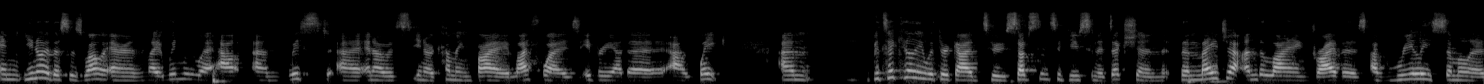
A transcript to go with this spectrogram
and you know this as well, Aaron. Like when we were out um, west, uh, and I was, you know, coming by LifeWise every other uh, week. Um, particularly with regard to substance abuse and addiction, the major underlying drivers are really similar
